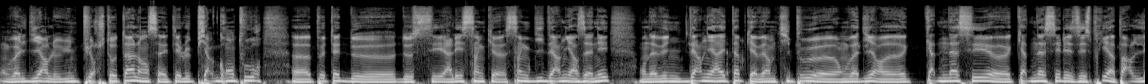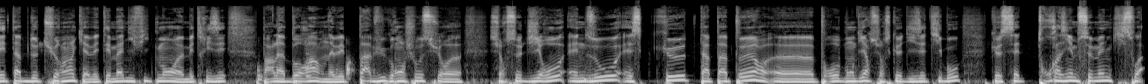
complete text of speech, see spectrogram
on va le dire, une purge totale. Hein. ça a été le pire grand tour peut-être de, de ces allez, 5, 5 10 dernières années. On avait une dernière étape qui avait un petit peu, on va dire, cadenassé, cadenassé les esprits, à part l'étape de Turin qui avait été magnifiquement maîtrisée par la Bora. On n'avait pas vu grand-chose sur, sur ce Giro. Enzo, est-ce que t'as pas peur, pour rebondir sur ce que disait Thibaut, que cette troisième semaine qui soit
